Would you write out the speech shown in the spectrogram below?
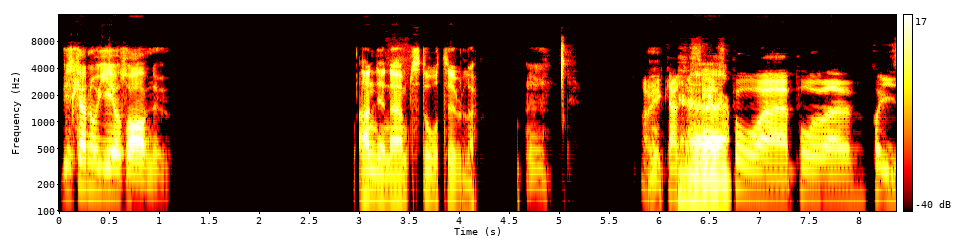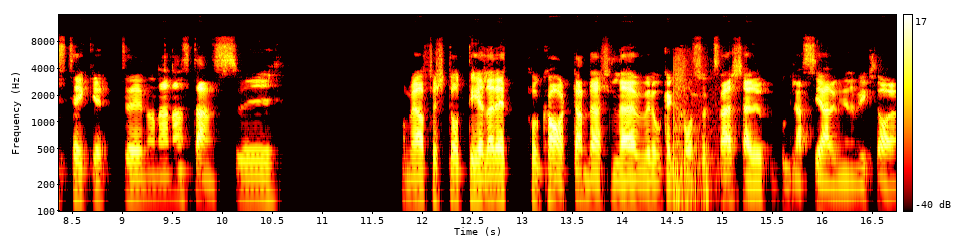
vi ska nog ge oss av nu. Angenämt stortule. Ja, vi kanske Eh. ses på, eh, på, eh, på istäcket någon annanstans. Vi, om jag har förstått det hela rätt på kartan där så lär vi väl åka kors och tvärs här uppe på glaciären innan vi är klara.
